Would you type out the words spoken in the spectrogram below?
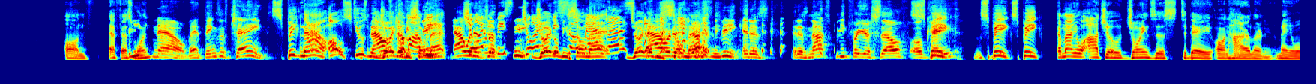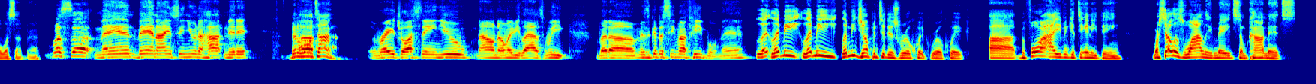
on FS1? Speak now, man. Things have changed. Speak now. Oh, excuse me. Now Joy it's gonna be so speak. mad. Now Joy it is would just be speak. Joy, Joy would gonna be, be so, so mad. mad. at us. Joy gonna be so mad just at me. speak. It is. It is not speak for yourself. Okay. Speak, speak, speak. Emmanuel Acho joins us today on Higher Learning. Emmanuel, what's up, bro? What's up, man? Van, I ain't seen you in a hot minute. Been a long Uh, time. Rachel, I seen you. I don't know, maybe last week, but um, it's good to see my people, man. Let, let me let me let me jump into this real quick, real quick. Uh, before I even get to anything, Marcellus Wiley made some comments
